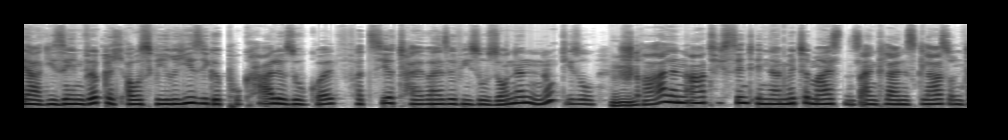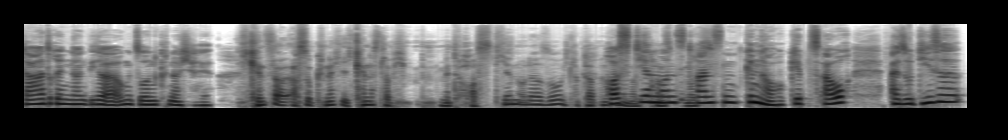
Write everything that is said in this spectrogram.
Ja, die sehen wirklich aus wie riesige Pokale, so goldverziert, teilweise wie so Sonnen, ne? die so mhm. strahlenartig sind. In der Mitte meistens ein kleines Glas und da drin dann wieder irgend so ein Knöchel. Ich kenne es, ach so Knöchel, ich kenne das, glaube ich, mit Hostien oder so. Ich glaube, da Hostienmonstranzen, genau, gibt's auch. Also diese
